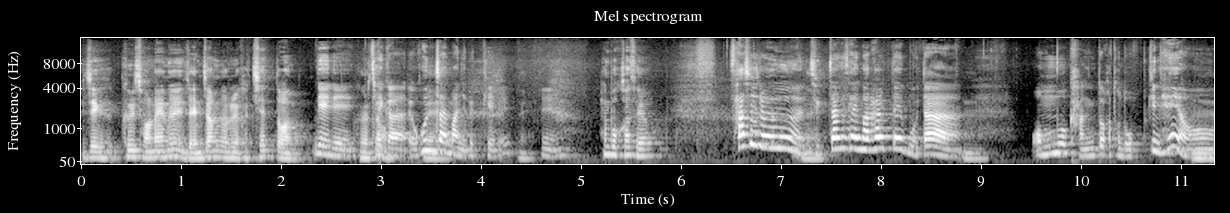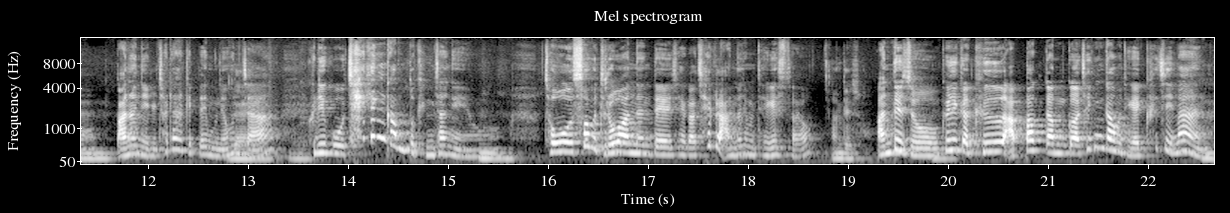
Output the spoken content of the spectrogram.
이제 그 전에는 이제 엔잡러를 같이 했던 네네. 그렇죠? 제가 혼자만 이렇게. 네. 네. 행복하세요. 사실은 네. 직장 생활 할 때보다 음. 업무 강도가 더 높긴 해요. 음. 많은 일을 처리하기 때문에 혼자. 네. 네. 그리고 책임감도 굉장해요. 음, 저 수업에 들어왔는데 제가 책을 안 내주면 되겠어요? 안 되죠. 안 되죠. 음. 그러니까 그 압박감과 책임감은 되게 크지만 음.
